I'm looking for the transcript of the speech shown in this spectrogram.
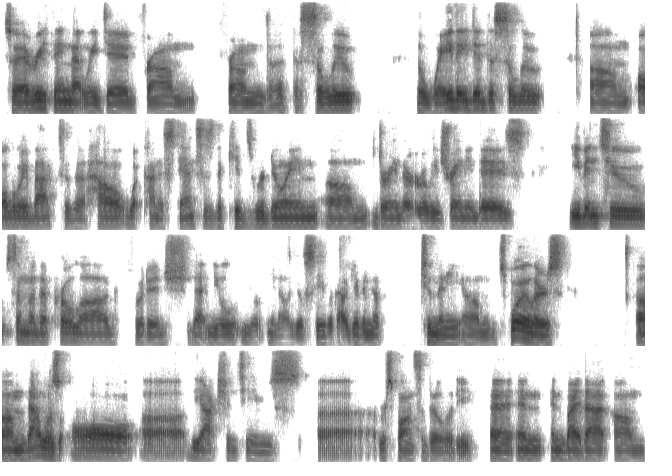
So everything that we did from from the the salute, the way they did the salute, um, all the way back to the how what kind of stances the kids were doing um, during their early training days, even to some of the prologue footage that you'll, you'll you know you'll see without giving up too many um, spoilers um, that was all uh, the action team's uh, responsibility. And, and, and by that, um,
